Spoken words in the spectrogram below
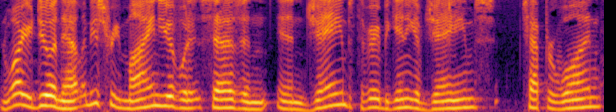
And while you're doing that, let me just remind you of what it says in, in James, the very beginning of James, chapter 1. It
